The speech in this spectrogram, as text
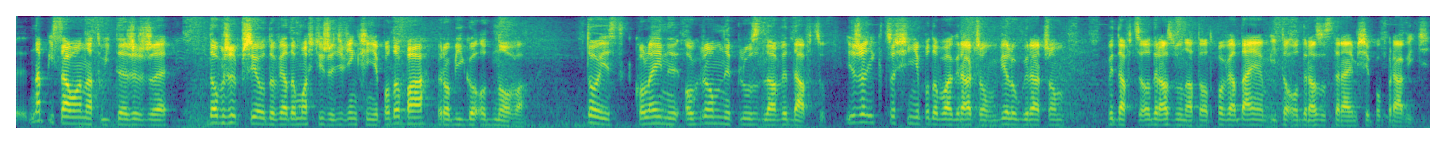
y, napisała na Twitterze, że dobrze przyjął do wiadomości, że dźwięk się nie podoba, robi go od nowa. To jest kolejny ogromny plus dla wydawców. Jeżeli coś się nie podoba graczom, wielu graczom, wydawcy od razu na to odpowiadają i to od razu starają się poprawić.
